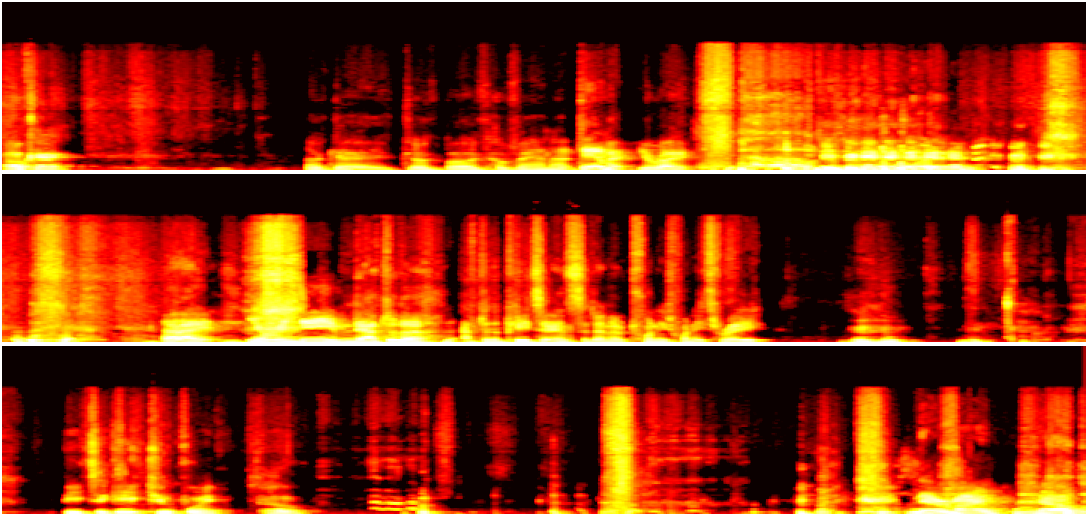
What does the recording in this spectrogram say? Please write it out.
Okay. Okay, cookbook, Havana. Damn it, you're right. All right, you're redeemed after the after the pizza incident of 2023. hmm Pizzagate 2.0. Never mind. No,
